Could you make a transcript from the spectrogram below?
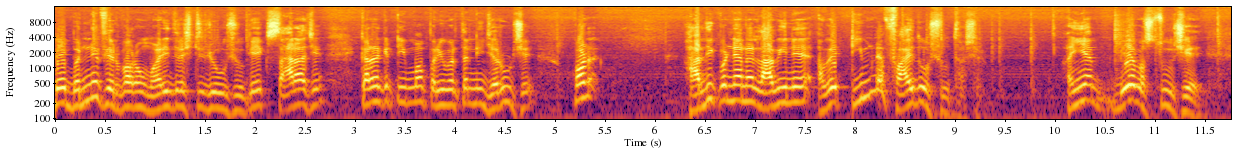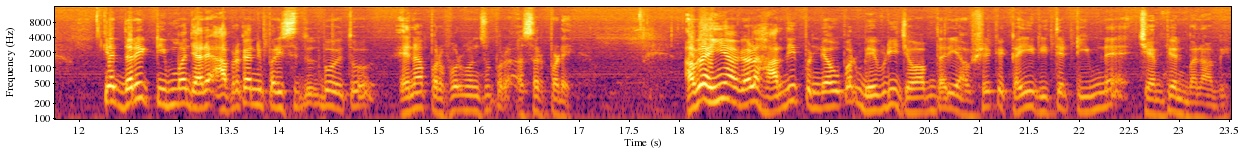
બે બંને ફેરફારો હું મારી દ્રષ્ટિએ જોઉં છું કે એક સારા છે, કારણ કે ટીમમાં પરિવર્તનની જરૂર છે. પણ હાર્દિક પંડ્યાને લાવીને હવે ટીમને ફાયદો શું થશે? અહીંયા બે વસ્તુ છે કે દરેક ટીમમાં જ્યારે આ પ્રકારની પરિસ્થિતિ ઉદ્ભવે તો એના પરફોર્મન્સ ઉપર અસર પડે. હવે અહીંયા આગળ હાર્દિક પંડ્યા ઉપર બેવડી જવાબદારી આવશે કે કઈ રીતે ટીમને ચેમ્પિયન બનાવવી.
